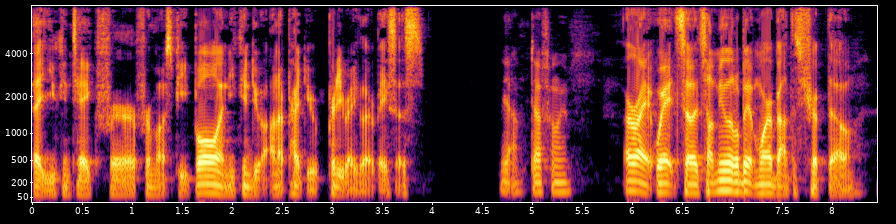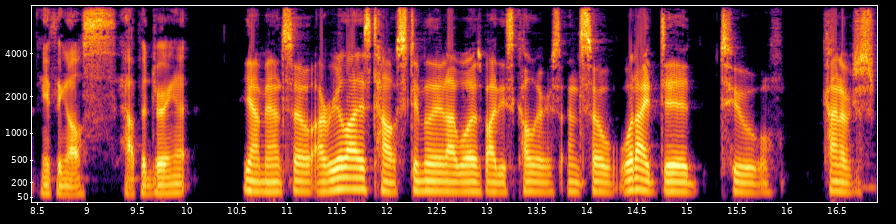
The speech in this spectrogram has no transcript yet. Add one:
that you can take for for most people, and you can do it on a pretty pretty regular basis. Yeah, definitely. All right, wait. So tell me a little bit more about this trip, though. Anything else happened during it? Yeah, man. So I realized how stimulated I was by these colors. And so what I did to kind of just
